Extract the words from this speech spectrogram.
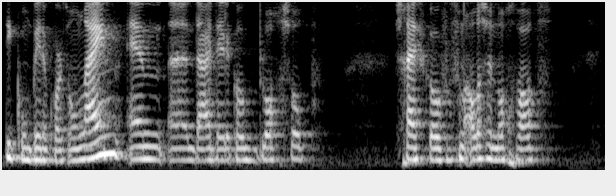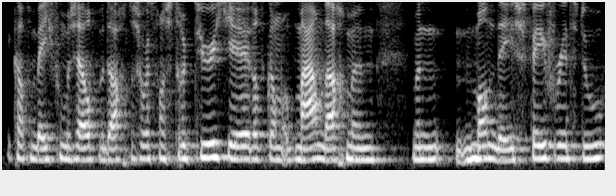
Die komt binnenkort online. En eh, daar deel ik ook blogs op. Schrijf ik over van alles en nog wat. Ik had een beetje voor mezelf bedacht, een soort van structuurtje. Dat ik dan op maandag mijn, mijn Mondays favorites doe.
